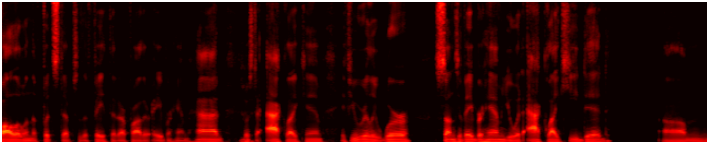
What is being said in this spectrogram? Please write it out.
follow in the footsteps of the faith that our father Abraham had, mm-hmm. supposed to act like him. If you really were sons of Abraham, you would act like he did. Um,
